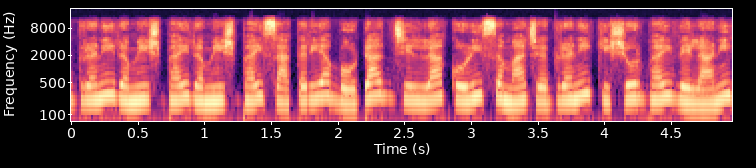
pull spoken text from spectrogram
અગ્રણી રમેશભાઈ રમેશભાઈ સાકરિયા, બોટાદ જિલ્લા કોળી સમાજ અગ્રણી કિશોરભાઈ વેલાણી,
